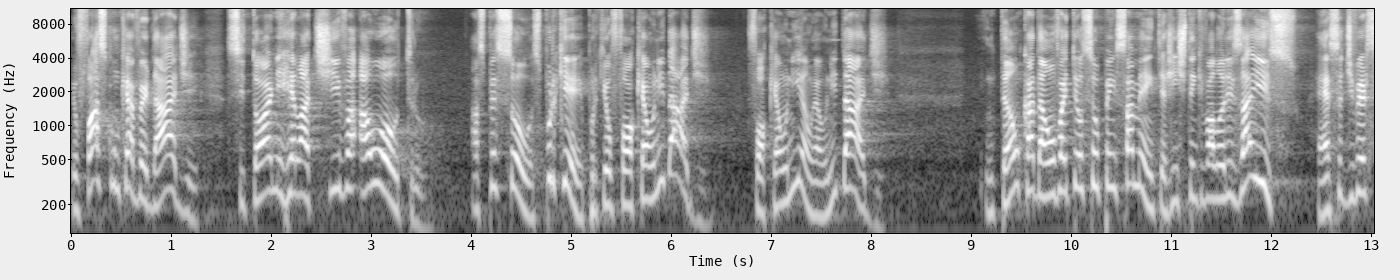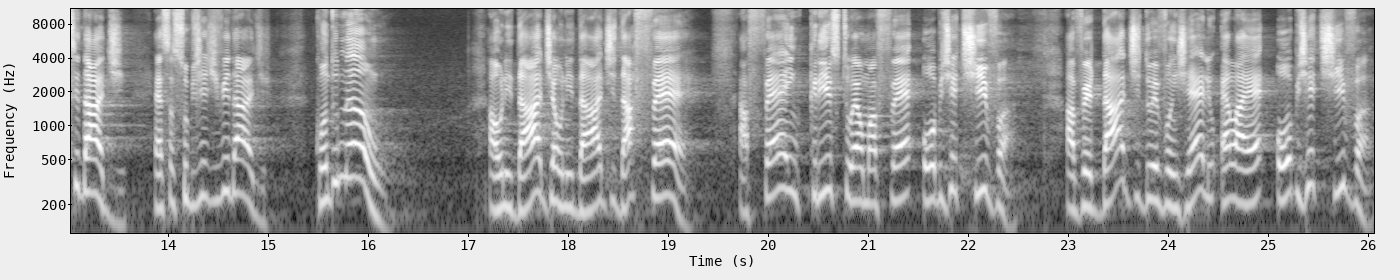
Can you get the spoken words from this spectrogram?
Eu faço com que a verdade se torne relativa ao outro, às pessoas. Por quê? Porque o foco é a unidade. O foco é a união, é a unidade. Então, cada um vai ter o seu pensamento, e a gente tem que valorizar isso, essa diversidade, essa subjetividade. Quando não, a unidade é a unidade da fé. A fé em Cristo é uma fé objetiva. A verdade do evangelho, ela é objetiva.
